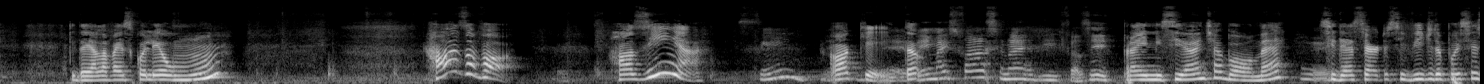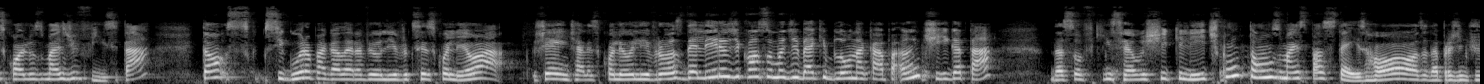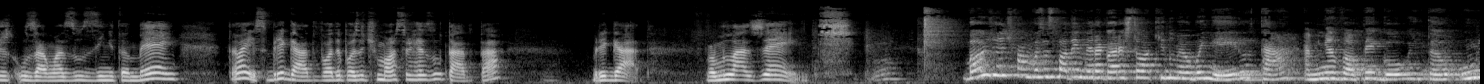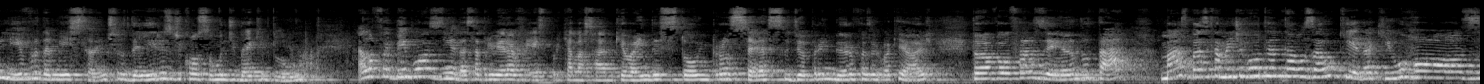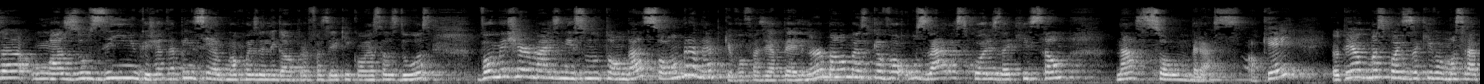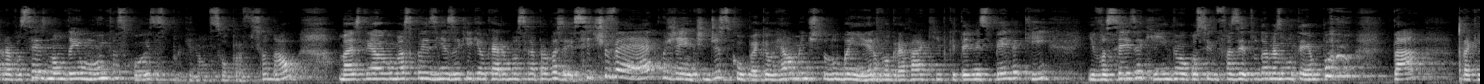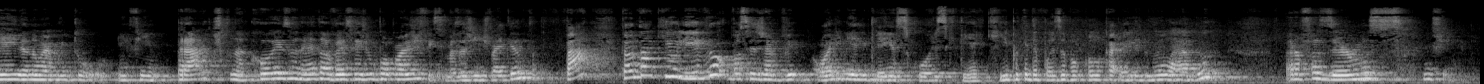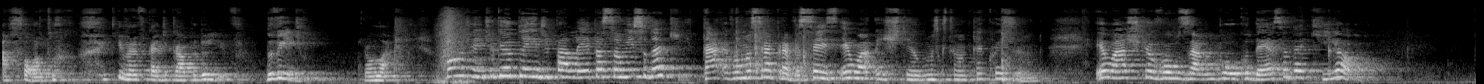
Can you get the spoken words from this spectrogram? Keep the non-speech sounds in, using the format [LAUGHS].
que daí ela vai escolher um. Rosa, vó? Rosinha? Sim. Ok, É então... bem mais fácil, né, de fazer. Pra iniciante é bom, né? É. Se der certo esse vídeo, depois você escolhe os mais difíceis, tá? Então, segura pra galera ver o livro que você escolheu. Ah, gente, ela escolheu o livro Os Delírios de Consumo de Beck Bloom na capa antiga, tá? Da Sophie Kinsella Chiclete, com tons mais pastéis. Rosa, dá pra gente usar um azulzinho também. Então é isso, obrigado, vó. Depois eu te mostro o resultado, tá? Obrigada. Vamos lá, gente. Bom, gente, como vocês podem ver, agora estou aqui no meu banheiro, tá? A minha avó pegou, então, um livro da minha estante, Os Delírios de Consumo de Beck Bloom. Ela foi bem boazinha dessa primeira vez, porque ela sabe que eu ainda estou em processo de aprender a fazer maquiagem. Então eu vou fazendo, tá? Mas basicamente eu vou tentar usar o quê? Daqui o rosa, um azulzinho, que eu já até pensei alguma coisa legal pra fazer aqui com essas duas. Vou mexer mais nisso no tom da sombra, né? Porque eu vou fazer a pele normal, mas o que eu vou usar as cores daqui são nas sombras, ok? Eu tenho algumas coisas aqui, vou mostrar pra vocês. Não tenho muitas coisas, porque não sou profissional, mas tem algumas coisinhas aqui que eu quero mostrar pra vocês. Se tiver eco, gente, desculpa, é que eu realmente tô no banheiro, vou gravar aqui, porque tem um espelho aqui e vocês aqui, então eu consigo fazer tudo ao mesmo tempo, [LAUGHS] tá? Pra quem ainda não é muito, enfim, prático na coisa, né? Talvez seja um pouco mais difícil, mas a gente vai tentando, tá? Então tá aqui o livro, vocês já vê, olhem ele bem as cores que tem aqui, porque depois eu vou colocar ele do meu lado para fazermos, enfim, a foto [LAUGHS] que vai ficar de capa do livro, do vídeo. Vamos lá. Bom, gente, o que eu tenho de paleta são isso daqui, tá? Eu vou mostrar pra vocês, eu... Ixi, tem algumas que estão até coisando. Eu acho que eu vou usar um pouco dessa daqui, ó,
